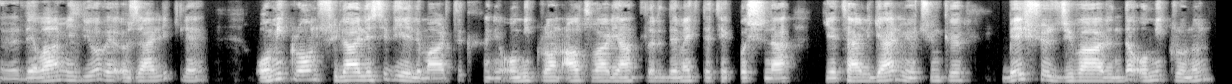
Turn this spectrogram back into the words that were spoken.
e, devam ediyor ve özellikle omikron sülalesi diyelim artık. Hani omikron alt varyantları demek de tek başına yeterli gelmiyor. Çünkü 500 civarında omikronun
